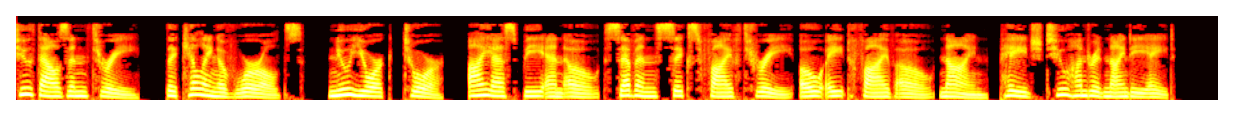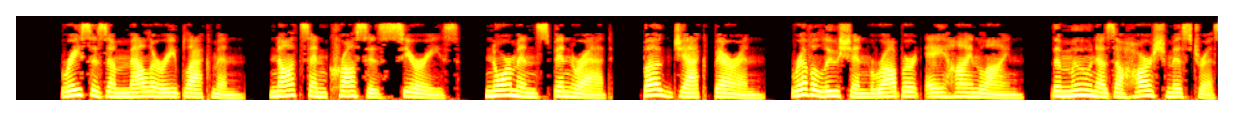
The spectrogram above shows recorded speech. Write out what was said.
2003. The Killing of Worlds. New York, Tor. ISBN 0-7653-0850-9, page 298. Racism Malorie Blackman. Noughts and Crosses series. Norman Spinrad. Bug Jack Barron. Revolution Robert A. Heinlein. The Moon is a Harsh Mistress.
